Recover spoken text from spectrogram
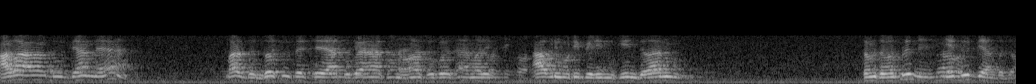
આવા આવા દુર્ધ્યાન ને. મારો ધંધો શું થશે? આ હાથમાં નાનો છોકરો છે અમારે આવડી મોટી પેઢી મૂકીને જવાનું. તમે સમજ પડે ને? એ દુર્ધ્યાન બધા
